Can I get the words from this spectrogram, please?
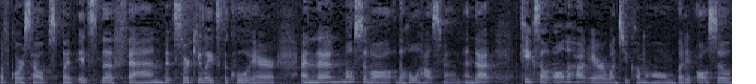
of course helps but it's the fan that circulates the cool air and then most of all the whole house fan and that takes out all the hot air once you come home but it also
